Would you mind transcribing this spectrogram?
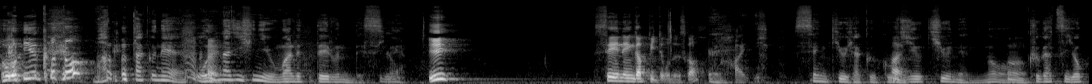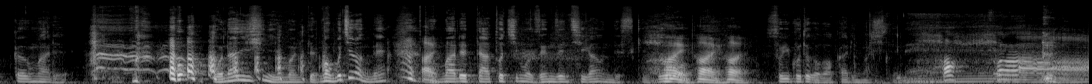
どういうこと？す全くね同じ日に生まれてるんですよ、ね。え？生年月日ってことですか？はい。1959年うんの9月4日生まれ、同じ日に生まれて、まあ、もちろんね、はい。生まれた土地も全然違うんですけど、はいはいはい。そういうことが分かりましてね。はは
